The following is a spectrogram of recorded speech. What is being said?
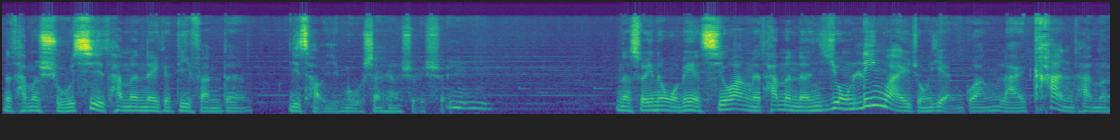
那他们熟悉他们那个地方的一草一木、山山水水。嗯嗯。那所以呢，我们也希望呢，他们能用另外一种眼光来看他们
